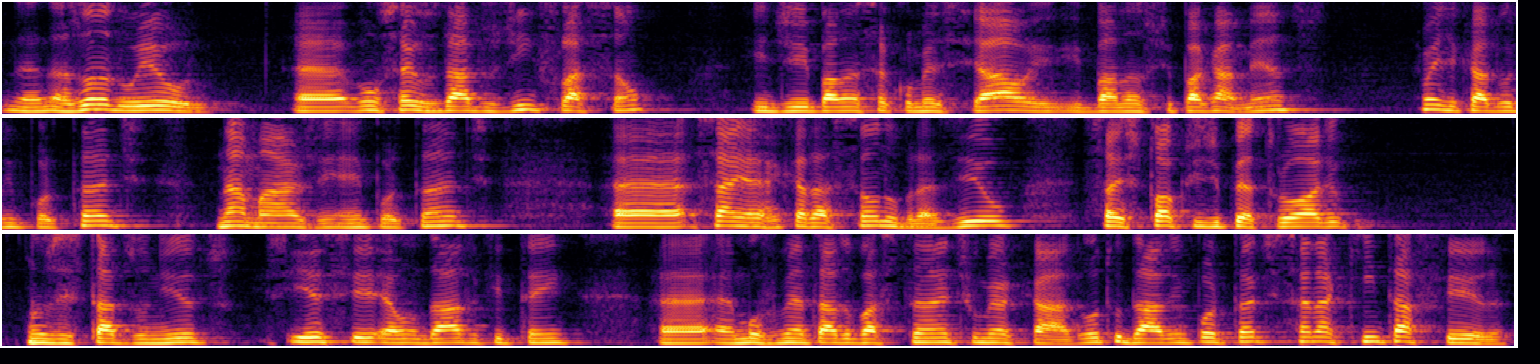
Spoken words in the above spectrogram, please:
na zona do euro, eh, vão sair os dados de inflação e de balança comercial e, e balanço de pagamentos. É um indicador importante. Na margem é importante. Eh, sai arrecadação no Brasil, sai estoque de petróleo nos Estados Unidos. E esse é um dado que tem é, movimentado bastante o mercado. Outro dado importante sai na quinta-feira.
